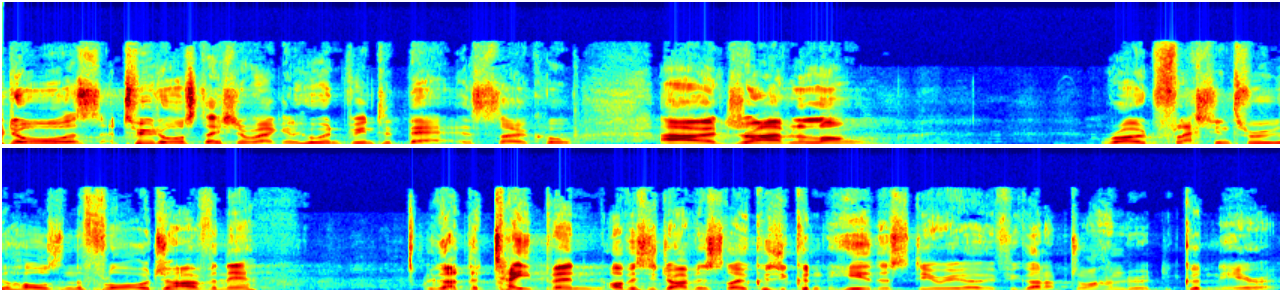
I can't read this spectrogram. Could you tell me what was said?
doors, a two door station wagon. Who invented that? It's so cool. Uh, driving along, road flashing through, holes in the floor, driving there. We got the tape in, obviously driving slow because you couldn't hear the stereo if you got up to 100. You couldn't hear it.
